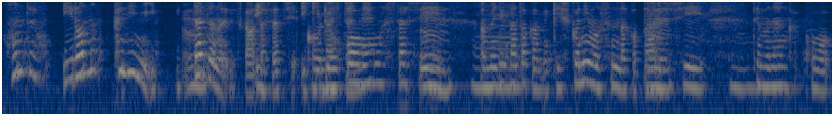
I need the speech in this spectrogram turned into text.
本当にいろんな国に行ったじゃないですか、うん。私たち。いこう行きましたね。旅行もしたし、うん。アメリカとかメキシコにも住んだことあるし、うん。でもなんかこ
